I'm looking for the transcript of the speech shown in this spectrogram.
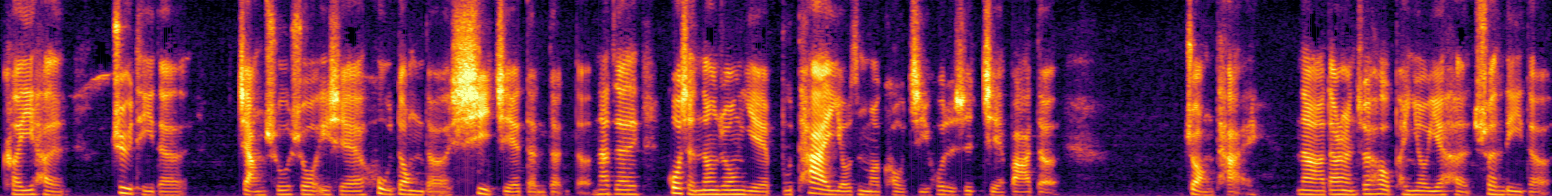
可以很。具体的讲出说一些互动的细节等等的，那在过程当中也不太有什么口疾或者是结巴的状态。那当然最后朋友也很顺利的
